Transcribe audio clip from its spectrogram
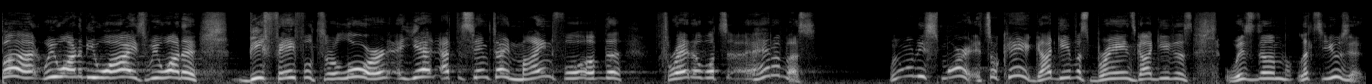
But we want to be wise. We want to be faithful to the Lord, yet at the same time mindful of the threat of what's ahead of us. We want to be smart. It's okay. God gave us brains, God gave us wisdom. Let's use it.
